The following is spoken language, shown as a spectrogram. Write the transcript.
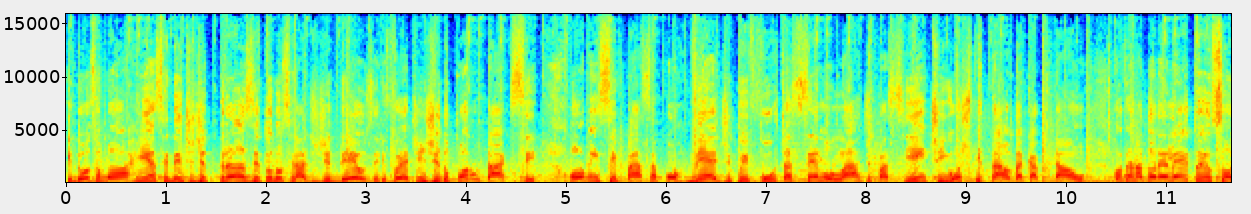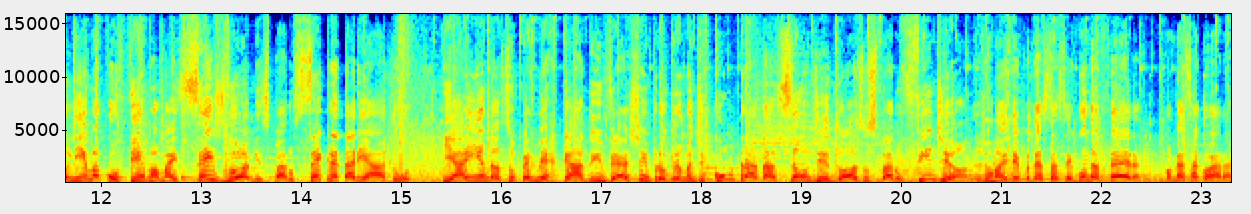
Idoso morre em acidente de trânsito no Cidade de Deus. Ele foi atingido por um táxi. Homem se passa por médico e furta celular de paciente em hospital da capital. Governador eleito Wilson Lima confirma mais seis nomes para o secretariado. E ainda, supermercado investe em programa de contratação de idosos para o fim de ano. Jornal em Tempo desta segunda-feira começa agora.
